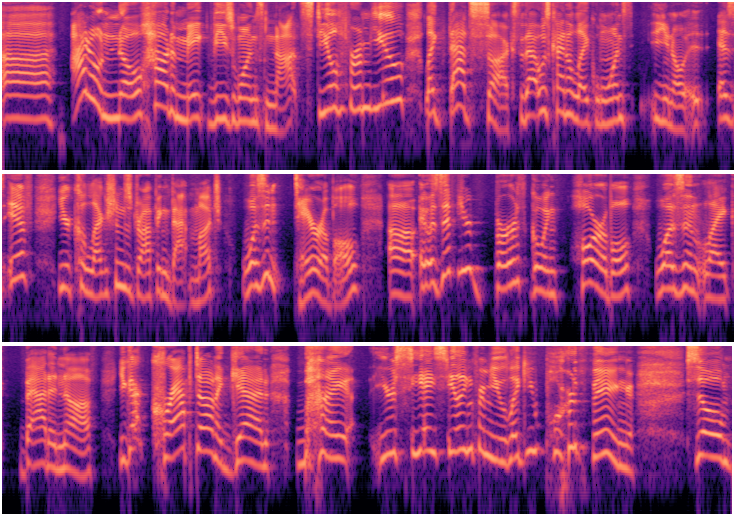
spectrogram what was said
uh, I don't know how to make these ones not steal from you. Like that sucks. That was kind of like once, you know, as if your collections dropping that much wasn't terrible. Uh, it was if your birth going horrible wasn't like bad enough. You got crapped on again by your CA stealing from you. Like you poor thing. So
